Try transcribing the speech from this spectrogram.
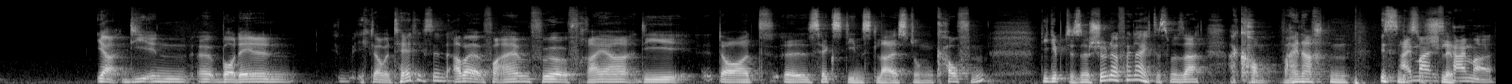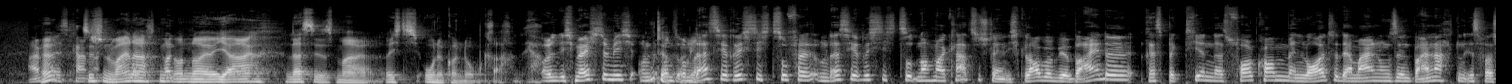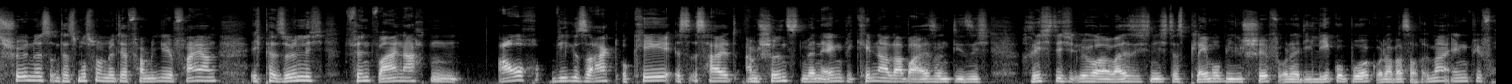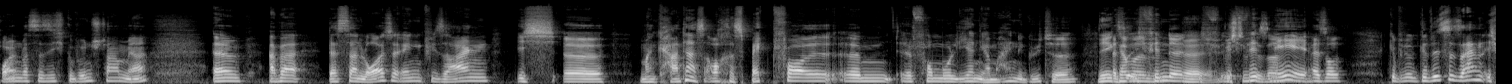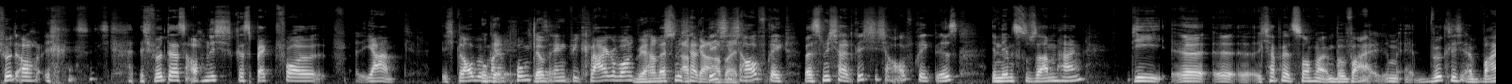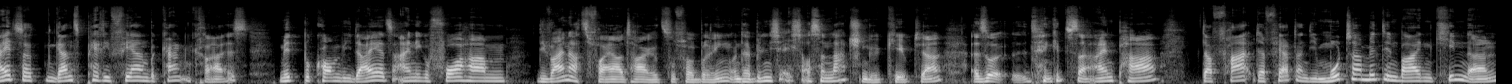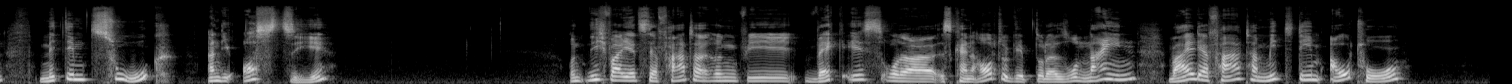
ja, die in äh, Bordellen ich glaube, tätig sind, aber vor allem für Freier, die dort äh, Sexdienstleistungen kaufen. Die gibt es. Ein schöner Vergleich, dass man sagt, ah komm, Weihnachten ist nicht Einmal so schlimm. Ist keinmal. Ja? Zwischen Weihnachten und, und Neujahr lasst ihr es mal richtig ohne Kondom krachen. Ja. Und ich möchte mich, und, und um das hier richtig zu, um das hier richtig zu, nochmal klarzustellen, ich glaube, wir beide respektieren das vollkommen, wenn Leute der Meinung sind, Weihnachten ist was Schönes und das muss man mit der Familie feiern. Ich persönlich finde Weihnachten auch, wie gesagt, okay, es ist halt am schönsten, wenn irgendwie Kinder dabei sind, die sich richtig über, weiß ich nicht, das Playmobil-Schiff oder die Lego-Burg oder was auch immer irgendwie freuen, was sie sich gewünscht haben, ja. Ähm, aber dass dann Leute irgendwie sagen, ich, äh, man kann das auch respektvoll ähm, äh, formulieren, ja, meine Güte. Nee, also kann ich man, finde, äh, ich, ich find, nee, also gewisse Sachen, ich würde auch, ich würde das auch nicht respektvoll, ja, ich glaube, okay, mein Punkt glaub, ist irgendwie klar geworden. Wir was mich halt richtig aufregt, was mich halt richtig aufregt ist, in dem Zusammenhang, die, äh, äh, ich habe jetzt nochmal im, im wirklich erweiterten, ganz peripheren Bekanntenkreis mitbekommen, wie da jetzt einige vorhaben, die Weihnachtsfeiertage zu verbringen. Und da bin ich echt aus den Latschen gekippt, ja. Also, dann gibt es da ein Paar, da, fahr, da fährt dann die Mutter mit den beiden Kindern mit dem Zug an die Ostsee und nicht, weil jetzt der Vater irgendwie weg ist oder es kein Auto gibt oder so. Nein, weil der Vater mit dem Auto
